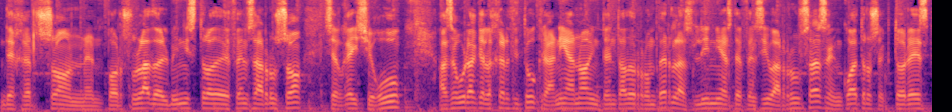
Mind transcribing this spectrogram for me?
de Gerson. Por su lado, el ministro de Defensa ruso, Sergei Shoigu, asegura que el ejército ucraniano ha intentado romper las líneas defensivas rusas en cuatro sectores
